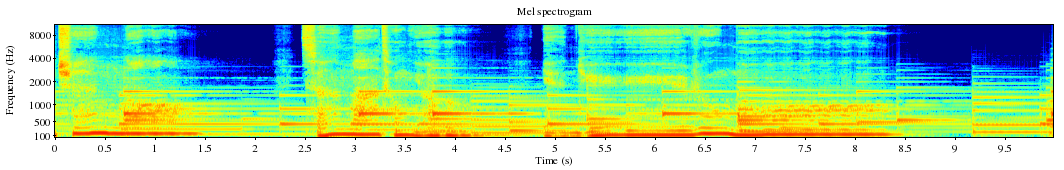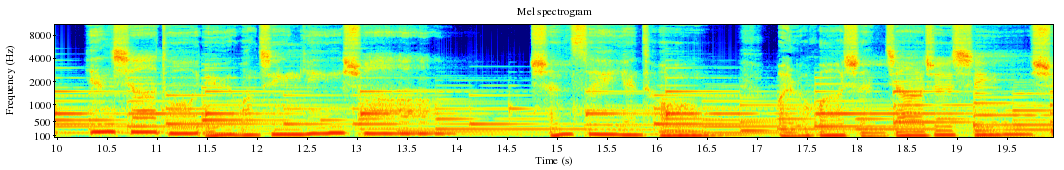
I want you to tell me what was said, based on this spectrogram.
春意正浓，策马同游，烟雨如梦。檐下多雨，望尽一双，深邃眼瞳，宛如华山夹着细雪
